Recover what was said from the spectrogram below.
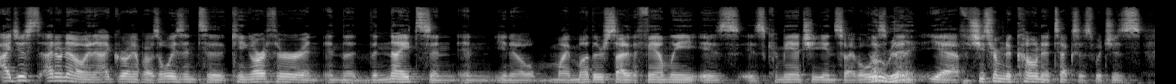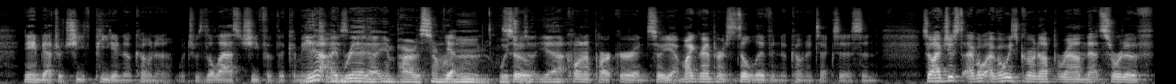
I just I don't know. And I growing up, I was always into King Arthur and, and the the knights and and you know my mother's side of the family is is Comanche, and so I've always Oh, really? been yeah. She's from Nocona, Texas, which is named after Chief Peter Nocona, which was the last chief of the Comanches. Yeah, I read uh, Empire of the Summer Yeah. Moon, which so is a, yeah. Quanah Parker, and so yeah, my grandparents still live in Nocona, Texas, and so I've just I've I've always grown up around that sort of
